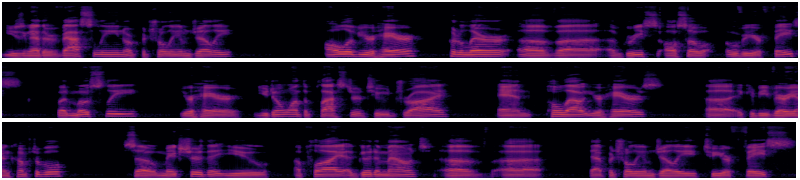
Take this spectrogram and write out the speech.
using either Vaseline or petroleum jelly all of your hair. Put a layer of, uh, of grease also over your face, but mostly your hair. You don't want the plaster to dry and pull out your hairs. Uh, it could be very uncomfortable. So make sure that you apply a good amount of uh, that petroleum jelly to your face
